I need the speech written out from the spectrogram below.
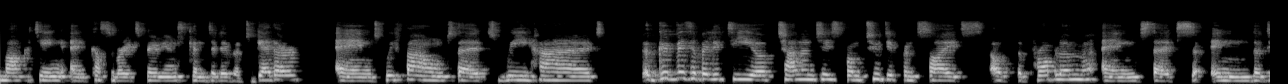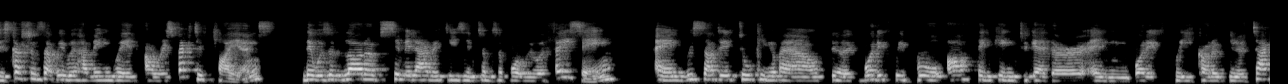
marketing and customer experience can deliver together. And we found that we had a good visibility of challenges from two different sides of the problem, and that in the discussions that we were having with our respective clients, there was a lot of similarities in terms of what we were facing. And we started talking about you know, what if we brought our thinking together and what if we kind of you know tag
